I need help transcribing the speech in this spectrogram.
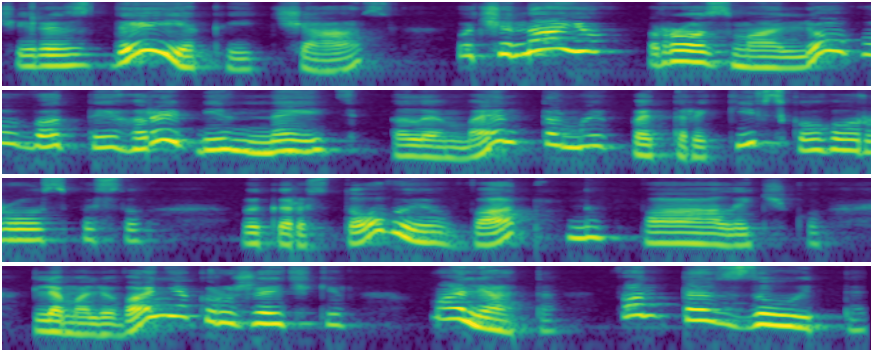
Через деякий час починаю розмальовувати гребінець елементами петриківського розпису. Використовую ватну паличку для малювання кружечків. Малята, фантазуйте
